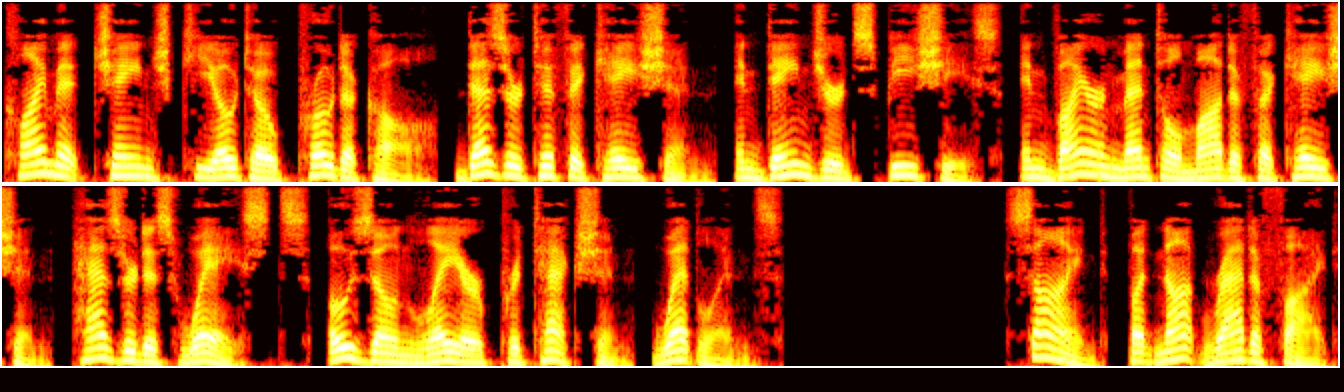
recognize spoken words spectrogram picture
climate change Kyoto Protocol, desertification, endangered species, environmental modification, hazardous wastes, ozone layer protection, wetlands Signed, but not ratified.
